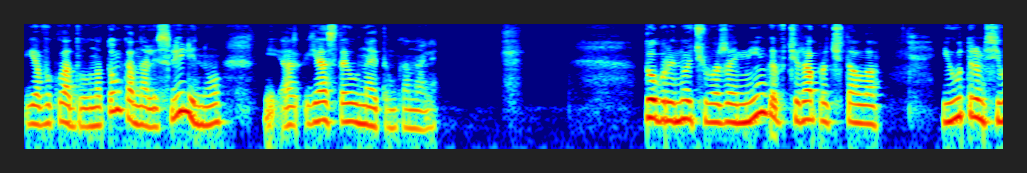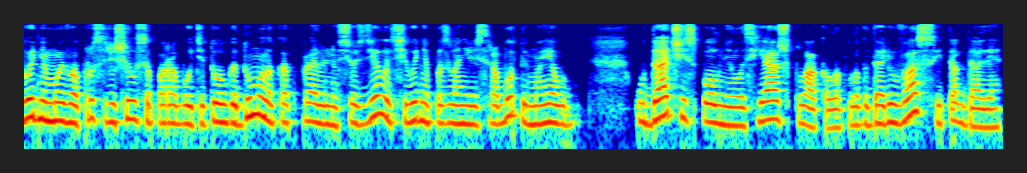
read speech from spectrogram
я выкладывала на том канале с Лили, но я оставила на этом канале. Доброй ночи, уважаемый Инга. Вчера прочитала и утром сегодня мой вопрос решился по работе. Долго думала, как правильно все сделать. Сегодня позвонили с работы, моя удача исполнилась. Я аж плакала. Благодарю вас и так далее.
